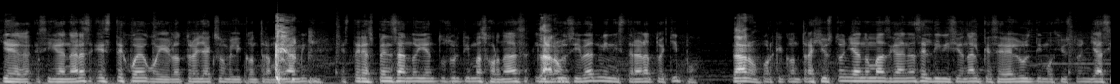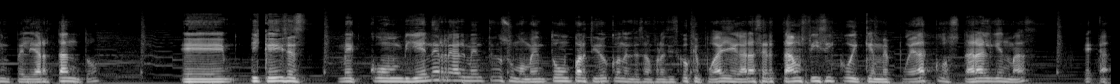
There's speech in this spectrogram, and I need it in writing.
si, ganaras este juego y el otro Jacksonville contra Miami, estarías pensando ya en tus últimas jornadas, inclusive administrar a tu equipo. Claro. Porque contra Houston ya nomás ganas el divisional, que será el último Houston ya sin pelear tanto. Eh, y que dices, me conviene realmente en su momento un partido con el de San Francisco que pueda llegar a ser tan físico y que me pueda costar a alguien más. Eh, ah,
